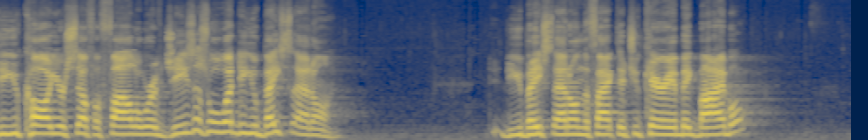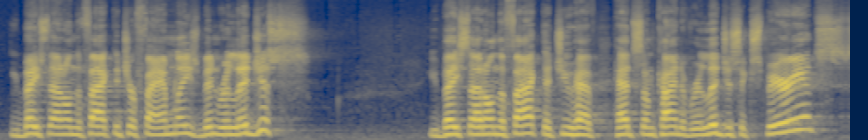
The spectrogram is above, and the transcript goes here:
Do you call yourself a follower of Jesus? Well, what do you base that on? Do you base that on the fact that you carry a big Bible? You base that on the fact that your family's been religious? You base that on the fact that you have had some kind of religious experience.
